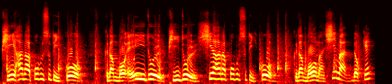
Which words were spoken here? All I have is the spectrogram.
B 하나 뽑을 수도 있고, 그 다음 뭐 A 둘, B 둘, C 하나 뽑을 수도 있고, 그 다음 뭐만, C만 몇 개?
